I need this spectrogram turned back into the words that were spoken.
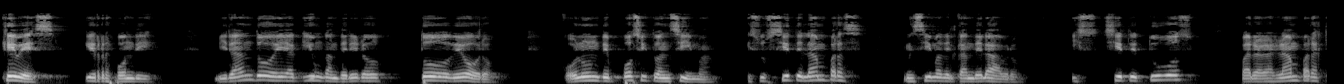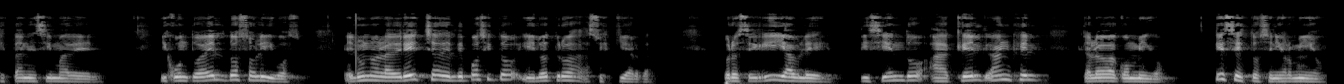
¿qué ves? Y respondí, mirando he aquí un candelero todo de oro, con un depósito encima, y sus siete lámparas encima del candelabro, y siete tubos para las lámparas que están encima de él. Y junto a él dos olivos, el uno a la derecha del depósito y el otro a su izquierda. Proseguí y hablé, diciendo a aquel ángel que hablaba conmigo, ¿qué es esto, Señor mío?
